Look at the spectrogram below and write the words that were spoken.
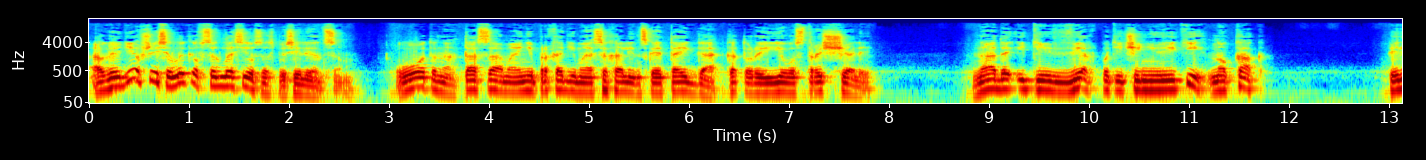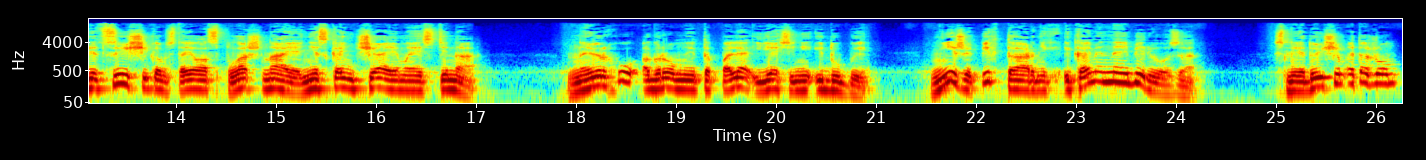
Оглядевшись, Лыков согласился с поселенцем. Вот она, та самая непроходимая сахалинская тайга, которой его стращали. Надо идти вверх по течению реки, но как? Перед сыщиком стояла сплошная, нескончаемая стена. Наверху огромные тополя, ясени и дубы. Ниже пихтарник и каменная береза. Следующим этажом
